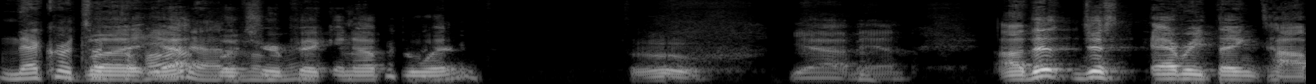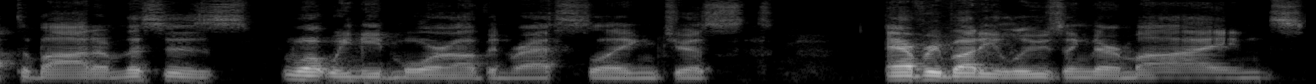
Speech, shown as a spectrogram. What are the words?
Necro took the but heart yeah, out of Butcher him. man. picking up the win. Ooh, yeah, man. Uh, this just everything top to bottom. This is what we need more of in wrestling. Just everybody losing their minds,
